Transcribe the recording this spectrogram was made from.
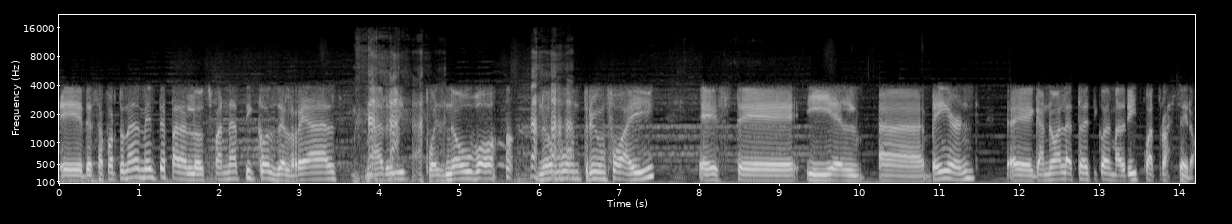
Eh, desafortunadamente para los fanáticos del Real Madrid, pues no hubo, no hubo un triunfo ahí. Este, y el ah, Bayern eh, ganó al Atlético de Madrid 4 a 0.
